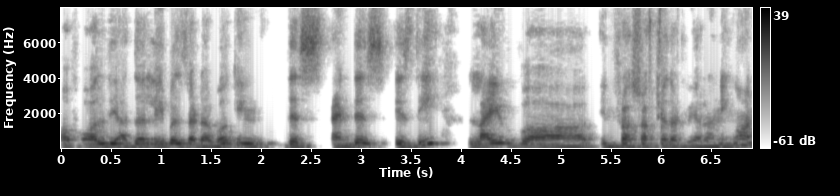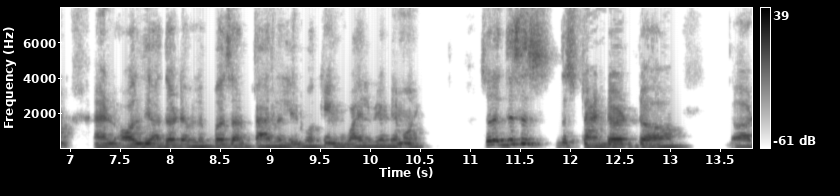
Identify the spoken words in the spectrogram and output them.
of all the other labels that are working this and this is the live uh, infrastructure that we are running on and all the other developers are parallelly working while we are demoing. So this is the standard uh, uh,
